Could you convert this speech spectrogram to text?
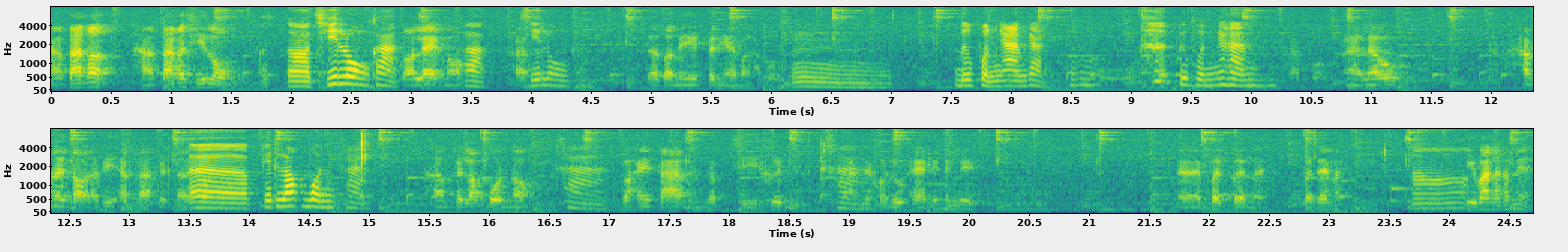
หางตาก็หางตาก็ชี้ลงเอ่อชี้ลงค่ะตอนแรกเนาะค่ะ ครับชี้ลงค่ะ แล้วตอนนี้เป็นไงบ้างครับผมอืมดูผลงานค่ะ ดูผลงาน ครับผมอ่าแล้วทำอะไรต่อนะพี่ทำตาเสร็จแล้วเอ่อเฟซล็อกบนค่ะ ทำเป็นล็อกบนเนาะค่ะ ก็ให้ตามันแบบชี้ขึ้นค่ะ อ่เดี๋ยวขอดูแผนนิดนึงดิเออเปิดเปิดหน่อยเปิดได้ไหมอ๋อ กี่วันแล้วครับเนี่ย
